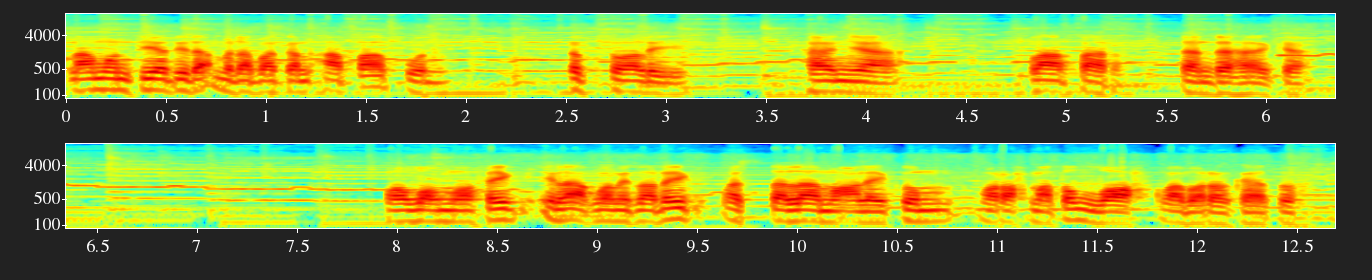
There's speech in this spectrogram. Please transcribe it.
namun dia tidak mendapatkan apa pun kecuali hanya lapar dan dahaga. Wallahu muwaffiq ila aqwamit Wassalamualaikum warahmatullahi wabarakatuh.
